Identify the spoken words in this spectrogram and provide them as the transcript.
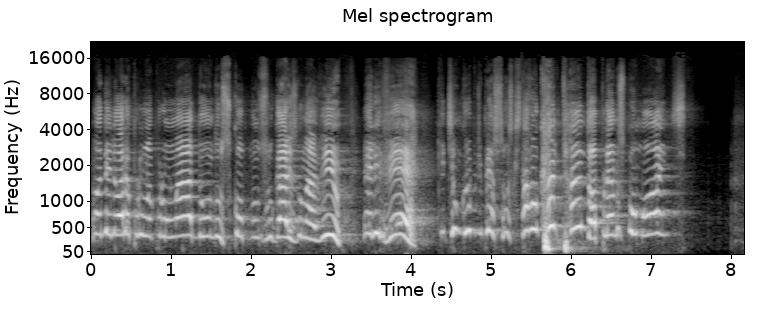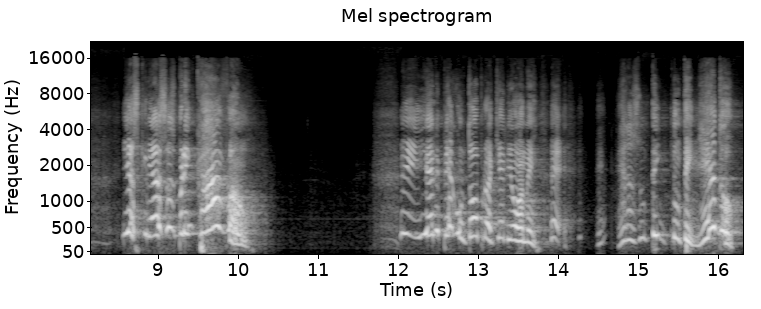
quando ele olha para um, lado, um dos, um dos lugares do navio, ele vê que tinha um grupo de pessoas que estavam cantando a plenos pulmões. E as crianças brincavam. E, e ele perguntou para aquele homem: é, Elas não têm, não têm medo?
